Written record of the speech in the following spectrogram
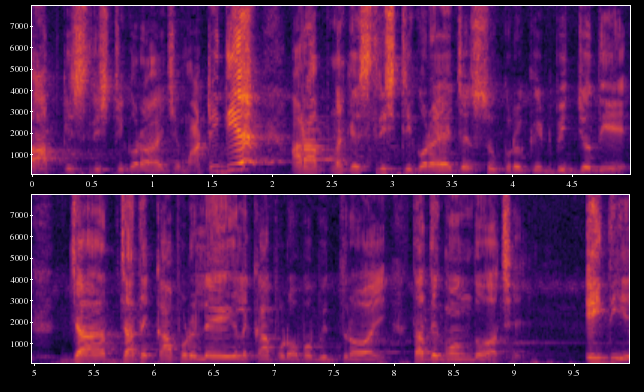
বাপকে সৃষ্টি করা হয়েছে মাটি দিয়ে, আর আপনাকে সৃষ্টি করা হয়েছে শুক্রকীট বীর্য দিয়ে, যা, যাতে কাপড়ে লেগে গেলে কাপড় অপবিত্র হয়, তাতে গন্ধ আছে। এই দিয়ে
